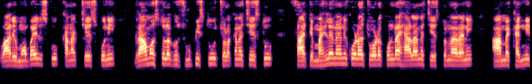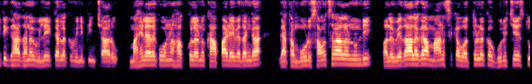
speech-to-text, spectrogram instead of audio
వారి మొబైల్స్కు కనెక్ట్ చేసుకుని గ్రామస్తులకు చూపిస్తూ చులకన చేస్తూ సాటి మహిళనని కూడా చూడకుండా హేళన చేస్తున్నారని ఆమె కన్నీటి గాథను విలేకరులకు వినిపించారు. మహిళలకు ఉన్న హక్కులను కాపాడే విధంగా గత మూడు సంవత్సరాల నుండి పలు విధాలుగా మానసిక ఒత్తిళ్ళకు గురి చేస్తూ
